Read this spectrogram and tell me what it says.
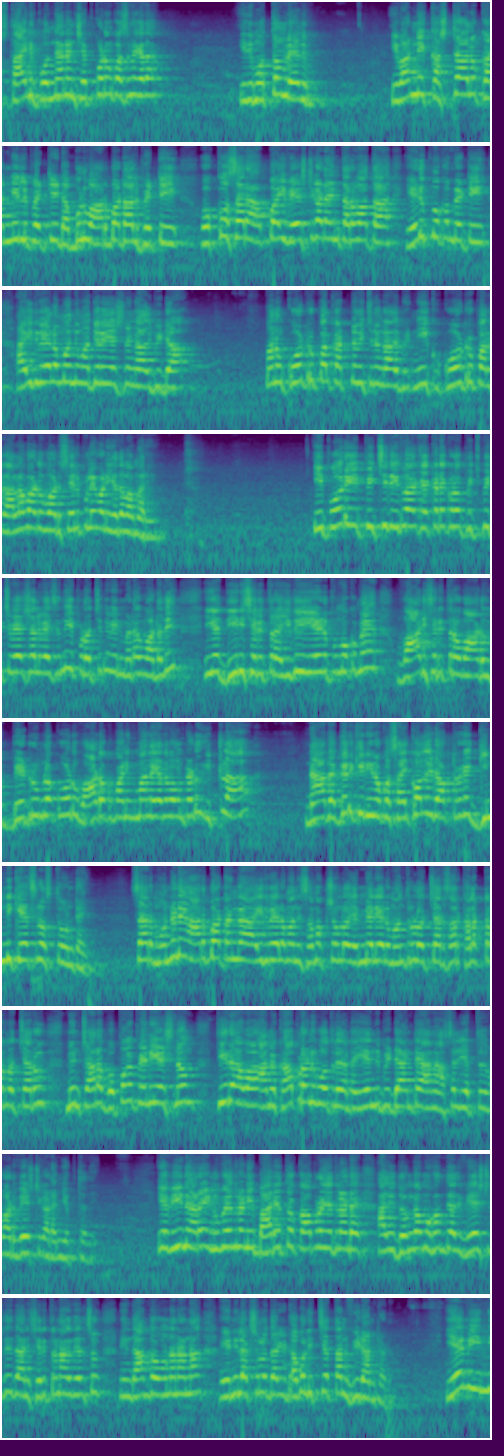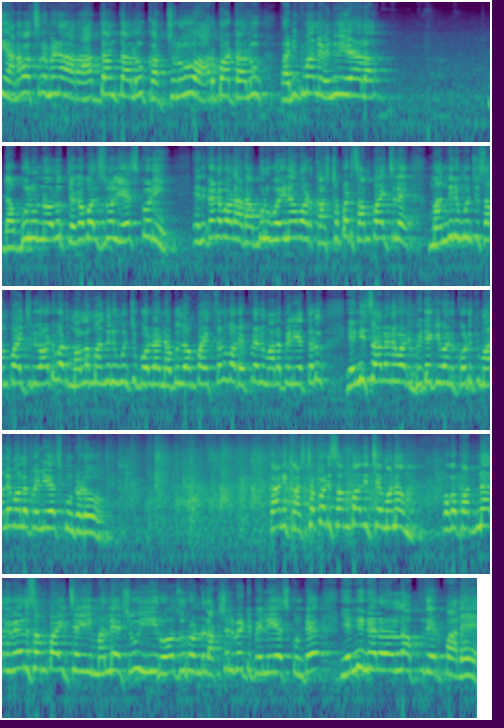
స్థాయిని పొందానని చెప్పుకోవడం కోసమే కదా? ఇది మొత్తం లేదు. ఇవన్నీ కష్టాలు కన్నీళ్ళు పెట్టి డబ్బులు ఆర్భాటాలు పెట్టి ఒక్కోసారి అబ్బాయి వేస్ట్ అయిన తర్వాత ఏడుపు ముఖం పెట్టి ఐదు వేల మంది మధ్యలో చేసినాం కాదు బిడ్డ. మనం కోటి రూపాయలు కట్నం ఇచ్చినాం కాదు నీకు కోటి రూపాయలు అలవాడు వాడు సెల్ఫ్ లేవాడు ఎదవా మరి? ఈ పోరి ఈ పిచ్చిది ఇదివరకు ఎక్కడెక్కడో పిచ్చి పిచ్చి వేషాలు వేసింది ఇప్పుడు వచ్చింది వీడి మెడకు పడ్డది. ఇక దీని చరిత్ర ఇది ఏడుపు ముఖమే వాడి చరిత్ర వాడు బెడ్రూమ్లో కోడు వాడు ఒక పనికి మళ్ళీ ఎదవ ఉంటాడు. ఇట్లా నా దగ్గరికి నేను ఒక సైకాలజీ డాక్టర్గా గిన్ని కేసులు వస్తూ ఉంటాయి. సార్ మొన్ననే ఆర్భాటంగా ఐదు వేల మంది సమక్షంలో ఎమ్మెల్యేలు మంత్రులు వచ్చారు సార్ కలెక్టర్లు వచ్చారు. మేము చాలా గొప్పగా పెళ్ళి చేసినాం. తీరా ఆమె కాపురానికి పోతలేదంట. ఏంది బిడ్డ అంటే ఆమె అసలు చెప్తుంది వాడు వేస్ట్ కాడని చెప్తుంది. ఇక వీణ నువ్వేంద్ర నీ భార్యతో కాపురం చేతులంటే అది దొంగ ముఖంతో అది వేస్ట్ది దాని చరిత్ర నాకు తెలుసు. నేను దాంతో ఉండనన్నా ఎన్ని లక్షలు దానికి డబ్బులు ఇచ్చేస్తాను వీడంటాడు. ఏమి ఇన్ని అనవసరమైన రాద్ధాంతాలు ఖర్చులు ఆర్భాటాలు పనికి మనం ఎందుకు చేయాలా? డబ్బులు ఉన్న వాళ్ళు తెగబలిసిన వాళ్ళు వేసుకొని ఎందుకంటే వాడు ఆ డబ్బులు పోయినా వాడు కష్టపడి సంపాదించలే మందిని ముంచి సంపాదించాడు కాబట్టి వాడు మళ్ళీ మందిని ముంచి బోల్డని డబ్బులు సంపాదిస్తాడు వాడు ఎప్పుడైనా మళ్ళీ పెళ్ళి చేస్తాడు. ఎన్నిసార్లు వాడి బిడ్డకి వాడి కొడుకు మళ్ళీ మళ్ళీ పెళ్ళి చేసుకుంటాడు. కానీ కష్టపడి సంపాదించే మనం ఒక పద్నాలుగు వేలు సంపాదించే ఈ మల్లేషు ఈ రోజు రెండు లక్షలు పెట్టి పెళ్ళి చేసుకుంటే ఎన్ని నెలలలో అప్పు తీర్పాలి?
